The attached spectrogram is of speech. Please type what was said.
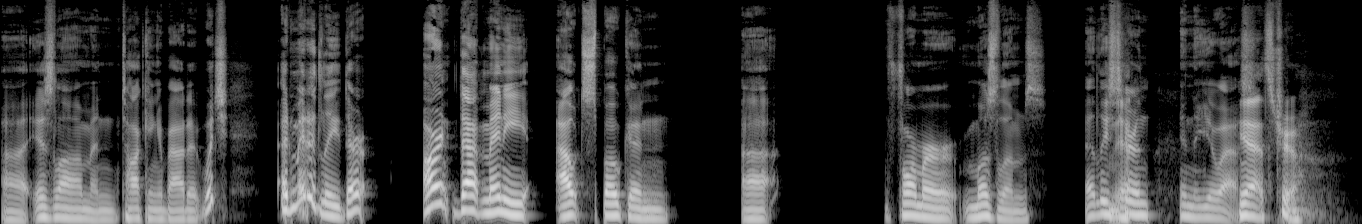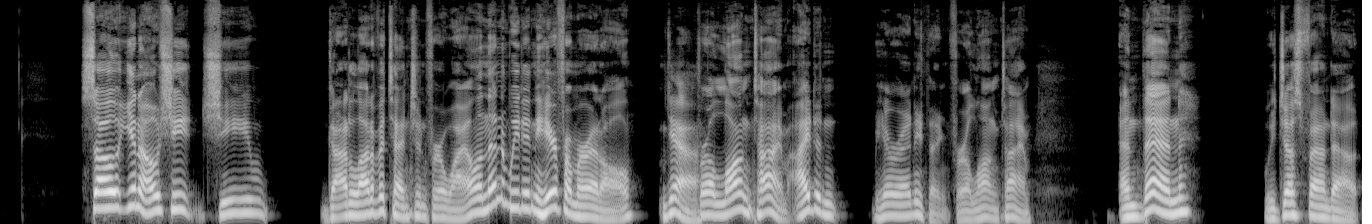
uh, Islam and talking about it. Which, admittedly, there aren't that many outspoken uh, former Muslims, at least Yeah. here in in the U.S. Yeah, it's true. So you know she she got a lot of attention for a while, and then we didn't hear from her at all Yeah. for a long time. I didn't hear anything for a long time. And then we just found out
